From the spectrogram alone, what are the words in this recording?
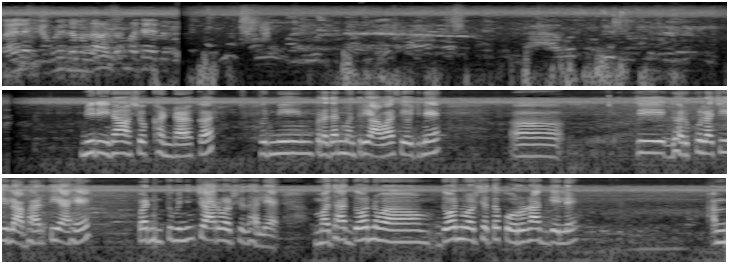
नाही नाही एवढे जण मजा येते. मी रीना अशोक खंडाळकर. मी प्रधानमंत्री आवास योजने ती ची घरकुलाची लाभार्थी आहे. पण तुम्ही चार वर्ष झाले आहे. मधात दोन दोन वर्ष तर कोरोनात गेले. आम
